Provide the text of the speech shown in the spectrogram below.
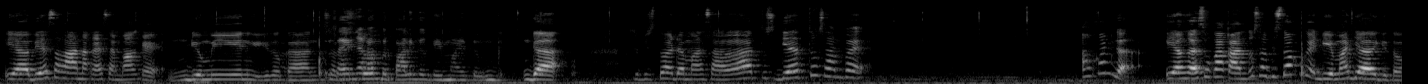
ya biasalah anak SMA kayak diemin gitu kan. Terus akhirnya kamu berpaling ke Gema itu. enggak terus habis itu ada masalah terus dia tuh sampai aku kan nggak ya nggak suka kan. Terus habis itu aku kayak diem aja gitu.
